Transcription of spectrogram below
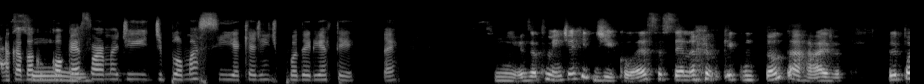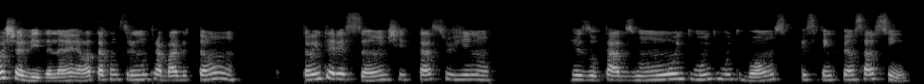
Acabar Sim. com qualquer forma de diplomacia que a gente poderia ter, né? Sim, exatamente. É ridículo. Essa cena eu fiquei com tanta raiva. Falei, poxa vida, né? Ela está construindo um trabalho tão, tão interessante, está surgindo resultados muito, muito, muito bons, porque você tem que pensar assim,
